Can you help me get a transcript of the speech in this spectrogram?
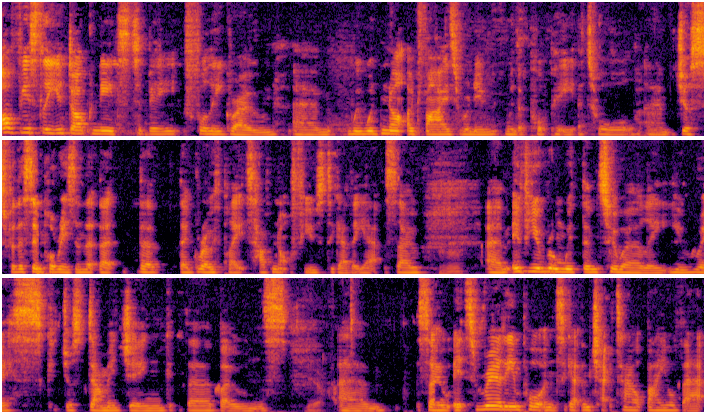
obviously your dog needs to be fully grown. Um, we would not advise running with a puppy at all, um, just for the simple reason that that the, their growth plates have not fused together yet. So, Mhm. um, if you run with them too early, you risk just damaging their bones. Yeah. Um, so it's really important to get them checked out by your vet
